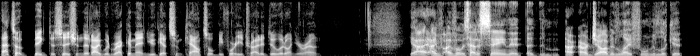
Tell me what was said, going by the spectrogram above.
That's a big decision that i would recommend you get some counsel before you try to do it on your own. Yeah, I, I've I've always had a saying that uh, our, our job in life, when we look at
